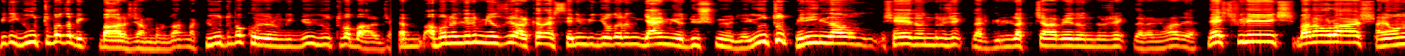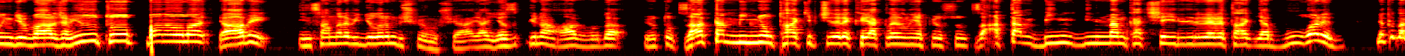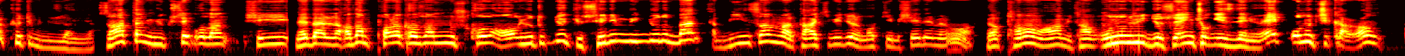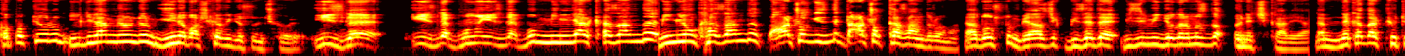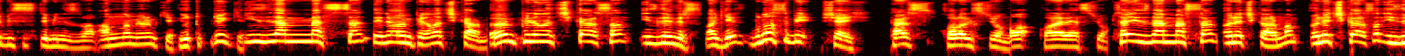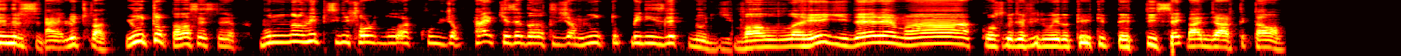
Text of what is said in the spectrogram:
Bir de YouTube'a da bir bağıracağım buradan. Bak YouTube'a koyuyorum videoyu YouTube'a bağıracağım. Ya abonelerim yazıyor arkadaş senin videoların gelmiyor düşmüyor diye. YouTube beni illa o şeye döndürecekler. Güllakçı abiye döndürecekler hani var ya. Netflix bana ulaş. Hani onun gibi bağıracağım. YouTube bana ulaş. Ya abi insanlara videolarım düşmüyormuş ya. Ya yazık günah abi burada YouTube. Zaten milyon takipçilere kıyaklarını yapıyorsun. Zaten bin, bilmem kaç şeylere takip... Ya bu var ya ne kadar kötü bir düzen ya. Zaten yüksek olan şeyi ne derler adam para kazanmış kol- Aa, YouTube diyor ki senin videonu ben Ya bir insan var takip ediyorum okey bir şey demiyorum ama ya tamam abi tamam onun videosu en çok izleniyor. Hep onu çıkar. Lan kapatıyorum ilgilenmiyorum diyorum yine başka videosunu çıkarıyor. İzle İzle bunu izle. Bu milyar kazandı. Milyon kazandı. Daha çok izle daha çok kazandır ona. Ya dostum birazcık bize de bizim videolarımız da öne çıkar ya. ya ne kadar kötü bir sisteminiz var. Anlamıyorum ki. YouTube diyor ki izlenmezsen seni ön plana çıkarma. Ön plana çıkarsan izlenirsin. Lan geri, bu nasıl bir şey? Ters korelasyon. O korelasyon. Sen izlenmezsen öne çıkarmam. Öne çıkarsan izlenirsin. Yani lütfen. YouTube sana sesleniyor. Bunların hepsini short olarak koyacağım. Herkese dağıtacağım. YouTube beni izletmiyor diyeceğim. Vallahi giderim ha. Koskoca firmayı da tehdit ettiysek bence artık tamam.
